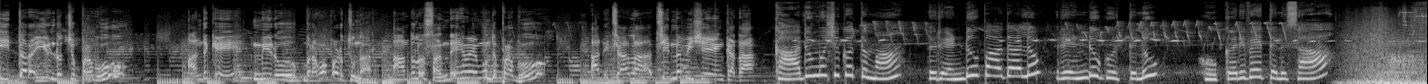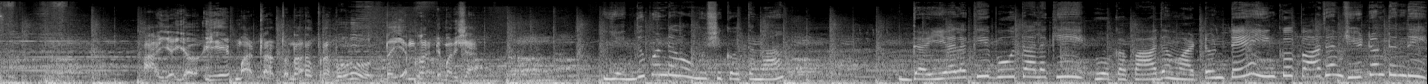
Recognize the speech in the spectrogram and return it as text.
ఇద్దరు అయి ఉండొచ్చు ప్రభు. అందుకే మీరు భ్రమపడుతున్నారు. అందులో సందేహం ఏముంది ప్రభు? అది చాలా చిన్న విషయం కదా. కాదు ముషికొత్తమా రెండు పాదాలు రెండు గుర్తులు. ఒకరివే తెలుసా? అయ్యయ్యో ఏం మాట్లాడుతున్నారు ప్రభు? దయ్యం లాంటి మనిషా? ఎందుకుండవు ముషికొత్తమా దయ్యాలకి భూతాలకి ఒక పాదం అటుంటే ఇంకో పాదం ఇటుంటుంది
